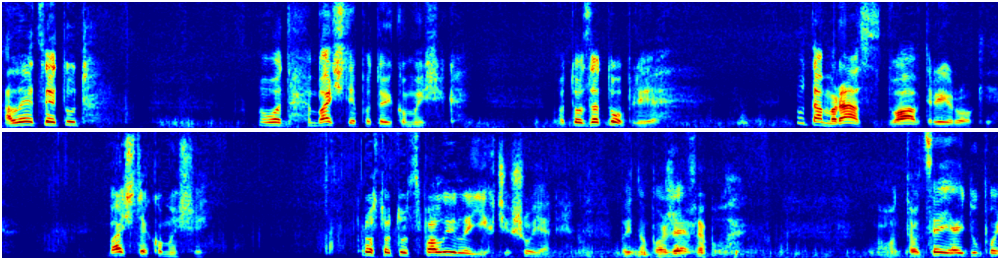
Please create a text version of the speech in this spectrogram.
Але це тут, от, бачите, по той комишик. Ото затоплює. Ну там раз, два, три роки. Бачите комиші? Просто тут спалили їх чи що я не. Видно, пожежа була. От, оце я йду по,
